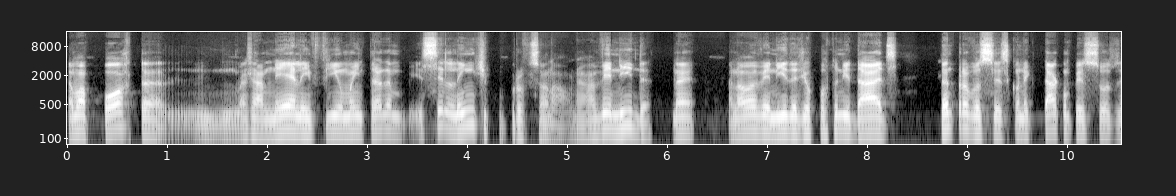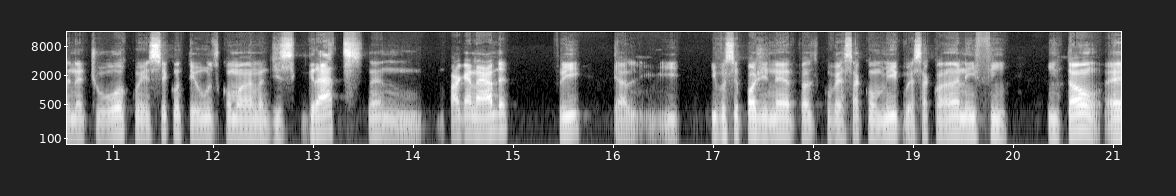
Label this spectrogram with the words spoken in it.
é uma porta, uma janela, enfim, uma entrada excelente para o profissional, né? Uma avenida, né? A nova avenida de oportunidades, tanto para você se conectar com pessoas do network, conhecer conteúdos, como a Ana disse, grátis, né? Não paga nada, free, e, e você pode, né, conversar comigo, conversar com a Ana, enfim. Então, é,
